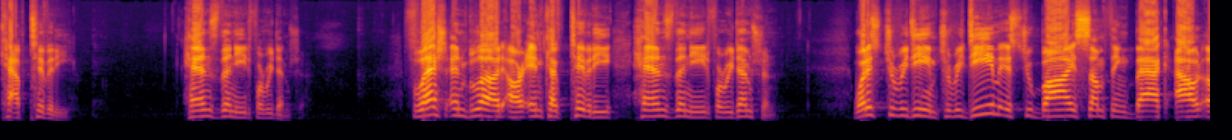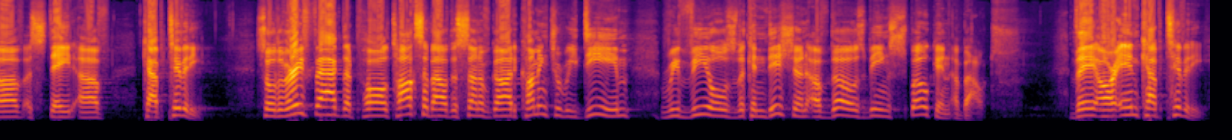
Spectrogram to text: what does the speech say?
captivity, hence the need for redemption. Flesh and blood are in captivity, hence the need for redemption. What is to redeem? To redeem is to buy something back out of a state of captivity. So, the very fact that Paul talks about the Son of God coming to redeem reveals the condition of those being spoken about. They are in captivity.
